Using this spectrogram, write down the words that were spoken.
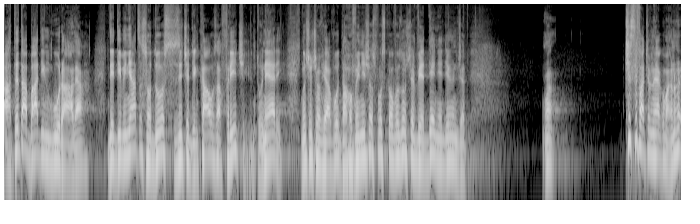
atâta ba din gura alea, de dimineață s-a dus, zice, din cauza fricii, întuneric, nu știu ce au avut, dar au venit și au spus că au văzut nu știu vedenie de înger. Ce să facem noi acum? Nu?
